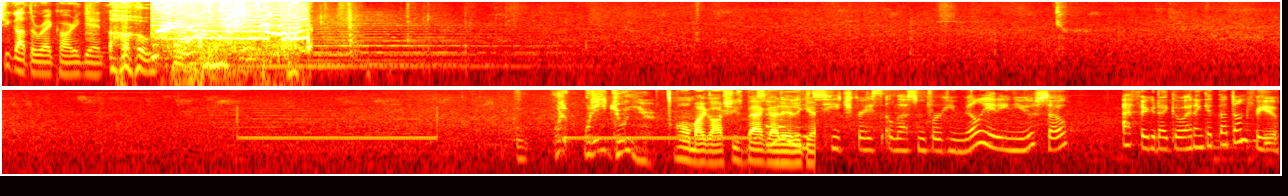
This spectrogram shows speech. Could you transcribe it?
She got the red card again. Oh, What What are you doing here? oh my gosh, she's back Somebody at it needed again. to teach Grace a lesson for humiliating you, so I figured I'd go ahead and get that done for you.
